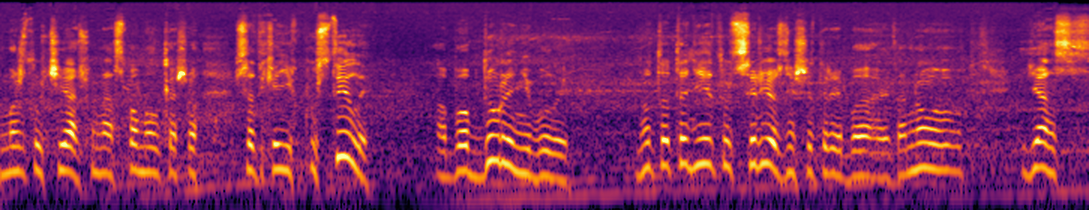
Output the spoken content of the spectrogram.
Може, тут чиясь у нас помилка, що все-таки їх пустили або обдурені були. Ну то тоді тут серйозніше треба. Це. Ну, я з-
